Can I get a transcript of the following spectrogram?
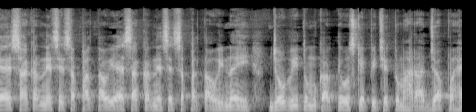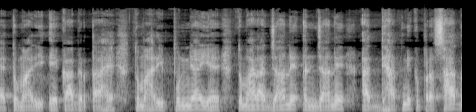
ऐसा करने से सफलता हुई ऐसा करने से सफलता हुई नहीं जो भी तुम करते हो उसके पीछे तुम्हारा जप है तुम्हारी एकाग्रता है तुम्हारी पुण्याई है तुम्हारा जाने अनजाने आध्यात्मिक प्रसाद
